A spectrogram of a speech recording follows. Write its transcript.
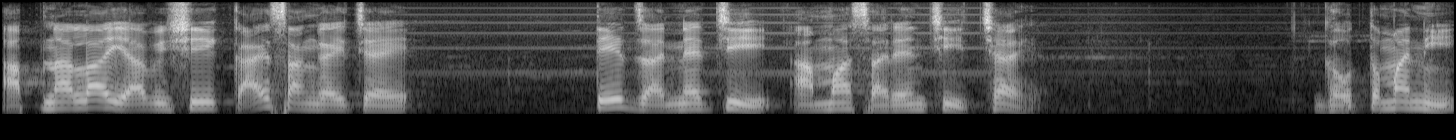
आपणाला याविषयी काय सांगायचे आहे? ते जाणण्याची आम्हा साऱ्यांची इच्छा आहे. गौतमांनी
